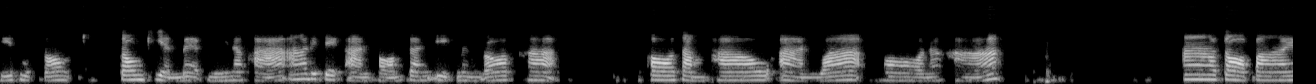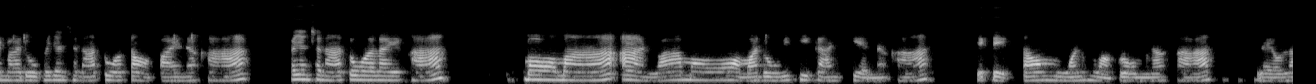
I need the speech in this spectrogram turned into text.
ที่ถูกต้องต้องเขียนแบบนี้นะคะอ่าเด็กๆอ่านพร้อมกันอีกหนึ่งรอบค่ะ พอสำเภาอ่านว่าพอนะคะอ่าต่อไปมาดูพยัญชนะตัวต่อไปนะคะ พยัญชนะตัวอะไรคะมอม้าอ่านว่ามอ มาดูวิธีการเขียนนะคะ เด็กๆต้องม้วนหัวกลมนะคะ แล้วล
